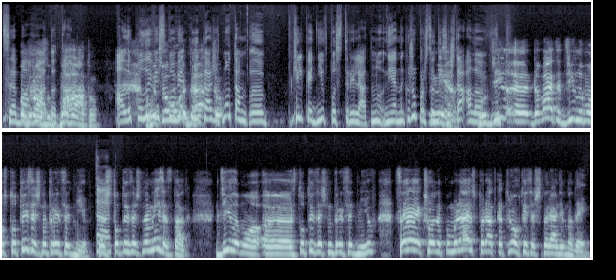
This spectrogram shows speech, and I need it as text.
це багато. Багато. Але коли військові да, кажуть, то- ну там е, кілька днів постріляти. Ну я не кажу про 100 тисяч, та але ну, ді, е, давайте ділимо 100 тисяч на 30 днів. Це Так. ж 100 тисяч на місяць, так. Ділимо е, 100 тисяч на 30 днів. Це, якщо я не помиляюсь, порядка 3 тисяч снарядів на день.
